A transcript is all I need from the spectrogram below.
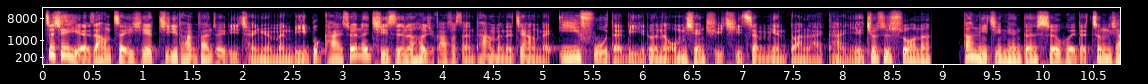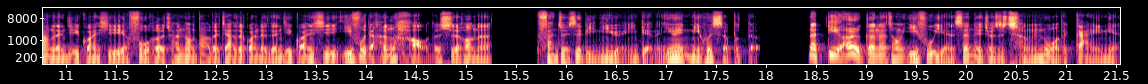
这些也让这一些集团犯罪里成员们离不开。所以呢，其实呢，赫覀卡弗森他们的这样的依附的理论呢，我们先取其正面端来看，也就是说呢。当你今天跟社会的正向人际关系、符合传统道德价值观的人际关系依附得很好的时候呢，犯罪是离你远一点的，因为你会舍不得。那第二个呢，从依附衍生的就是承诺的概念。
